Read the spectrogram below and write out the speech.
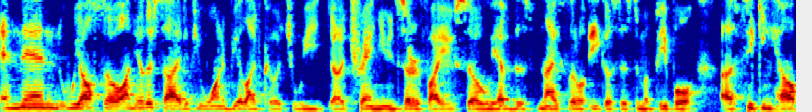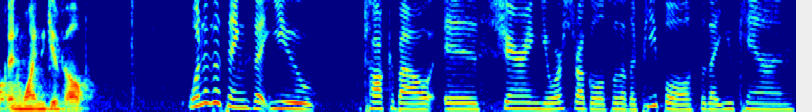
And then we also, on the other side, if you want to be a life coach, we uh, train you and certify you. So we have this nice little ecosystem of people uh, seeking help and wanting to give help. One of the things that you talk about is sharing your struggles with other people so that you can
